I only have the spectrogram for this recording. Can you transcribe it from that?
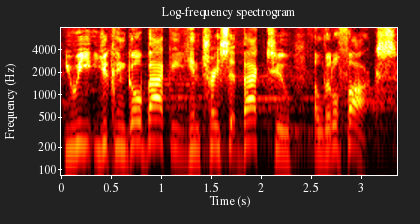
you, you can go back and you can trace it back to a little fox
